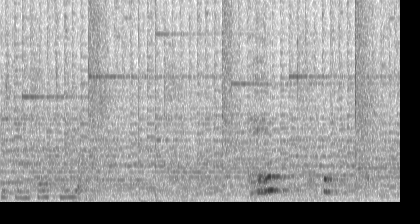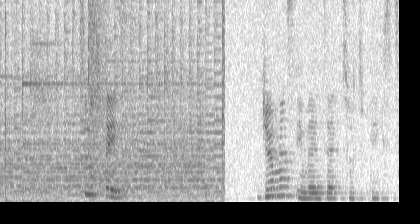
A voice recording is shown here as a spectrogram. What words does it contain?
System holds millions. Toothpaste. Germans invented toothpaste.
